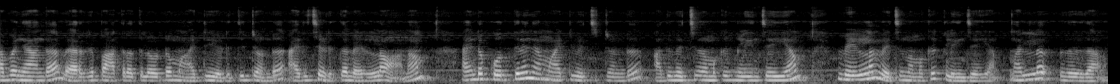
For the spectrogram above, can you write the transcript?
അപ്പോൾ ഞാൻ എന്താ വേറൊരു പാത്രത്തിലോട്ട് മാറ്റി എടുത്തിട്ടുണ്ട്. അരിച്ചെടുത്ത വെള്ളമാണ്. അതിന്റെ കൊത്തിനെ ഞാൻ മാറ്റി വെച്ചിട്ടുണ്ട്. അത് വെച്ച് നമുക്ക് ക്ലീൻ ചെയ്യാം. വെള്ളം വെച്ച് നമുക്ക് ക്ലീൻ ചെയ്യാം. നല്ല ഇതാണ്.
